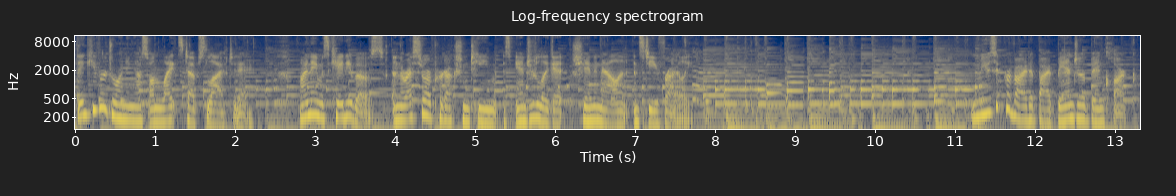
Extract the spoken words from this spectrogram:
Thank you for joining us on Light Steps Live today. My name is Katie Bowes, and the rest of our production team is Andrew Liggett, Shannon Allen, and Steve Riley. Music provided by Banjo Ben Clark.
